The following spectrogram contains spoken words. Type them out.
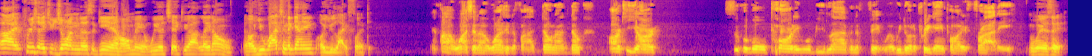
All right, appreciate you joining us again, homie, and we'll check you out later on. Are you watching the game or you like fuck it? If I watch it, I watch it. If I don't, I don't. RTR Super Bowl party will be live in effect. Well, we doing a pregame party Friday. Where is it?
